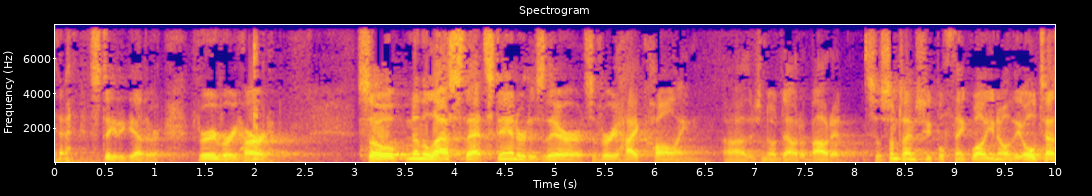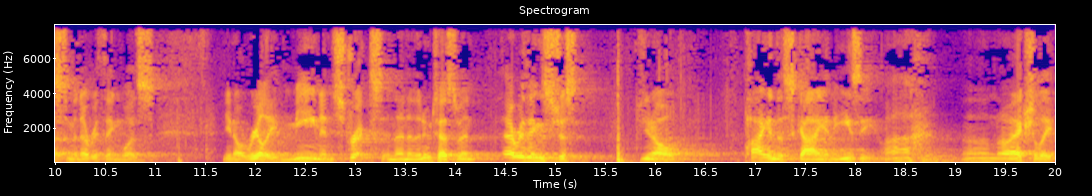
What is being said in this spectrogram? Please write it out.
stay together. Very, very hard. So, nonetheless, that standard is there. It's a very high calling. Uh, there's no doubt about it. So sometimes people think, well, you know, the Old Testament, everything was, you know, really mean and strict, and then in the New Testament, everything's just, you know, pie in the sky and easy. Ah, no, actually,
